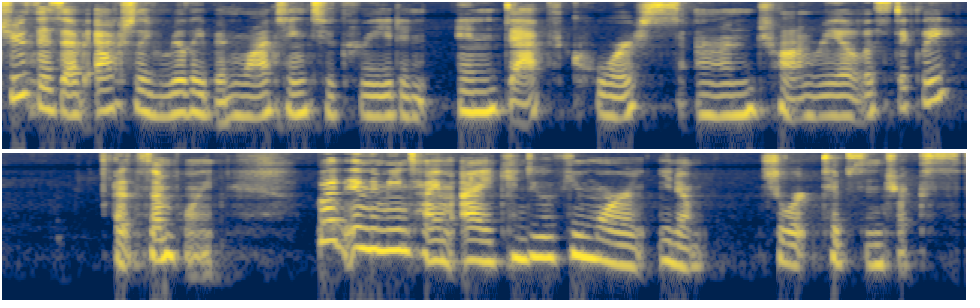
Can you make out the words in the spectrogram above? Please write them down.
Truth is, I've actually really been wanting to create an in depth course on drawing realistically at some point. But in the meantime, I can do a few more, you know, short tips and tricks.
